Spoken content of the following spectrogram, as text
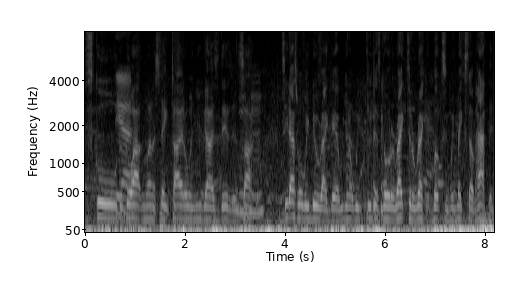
school Yeah. to go out and win a state title, and you guys did it in soccer. See, that's what we do right there. We, you know, we, we just go to right to the record books and we make stuff happen.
